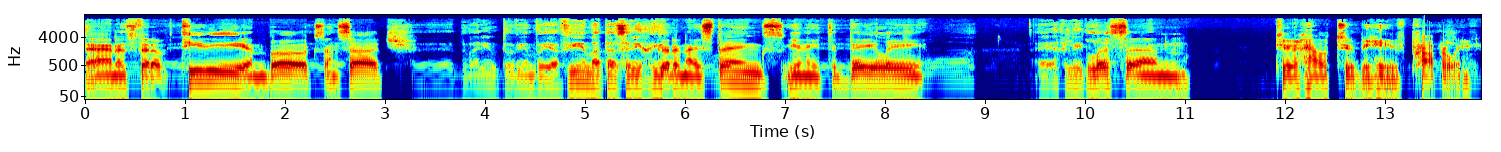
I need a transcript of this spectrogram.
And instead of TV and books and such, good and nice things, you need to daily listen to how to behave properly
